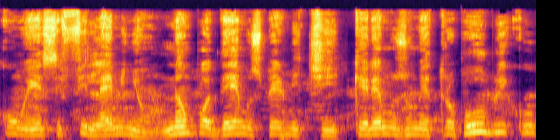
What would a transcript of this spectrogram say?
com esse filé mignon. Não podemos permitir. Queremos um metrô público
